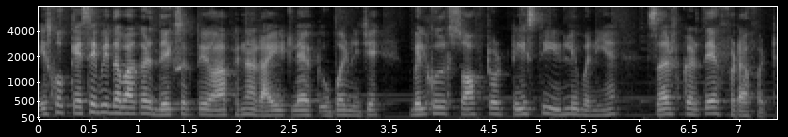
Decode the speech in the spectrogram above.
इसको कैसे भी दबा कर देख सकते हो आप, है ना? राइट लेफ़्ट ऊपर, नीचे। बिल्कुल सॉफ्ट और टेस्टी इडली बनी है। सर्व करते हैं फटाफट।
